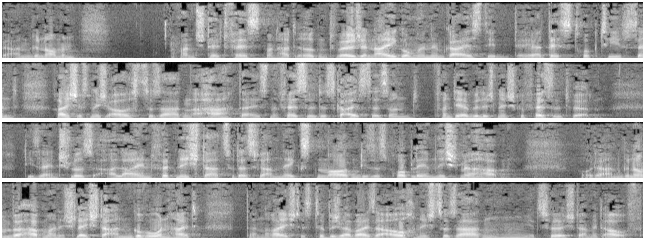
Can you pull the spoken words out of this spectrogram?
Ja, angenommen, man stellt fest, man hat irgendwelche Neigungen im Geist, die eher destruktiv sind, reicht es nicht aus zu sagen, aha, da ist eine Fessel des Geistes und von der will ich nicht gefesselt werden. Dieser Entschluss allein führt nicht dazu, dass wir am nächsten Morgen dieses Problem nicht mehr haben. Oder angenommen, wir haben eine schlechte Angewohnheit, dann reicht es typischerweise auch nicht zu sagen, hm, jetzt höre ich damit auf.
